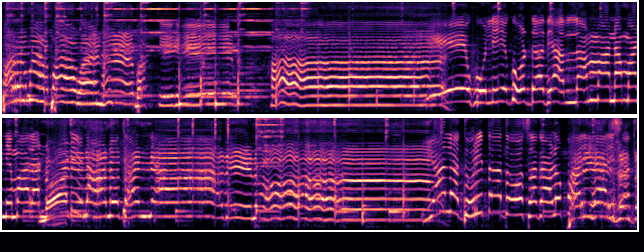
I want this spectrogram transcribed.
ಪರಮ ಪಾವನ ಭಕ್ತಿಗೆ. ಏ ಹುಲಿ ಗುಡ್ಡದ ಅಲ್ಲಮ್ಮನ ಮನೆ ಮರ ನೋಡಿ ನಾನು ಧನ್ಯಾದೀನೋ ಎಲ್ಲ ದುರಿತ ದೋಷಗಳು ಪರಿಹರಿಸಂತ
